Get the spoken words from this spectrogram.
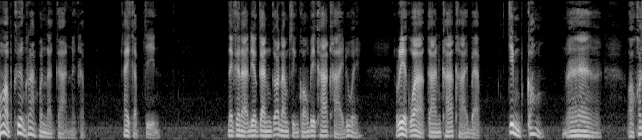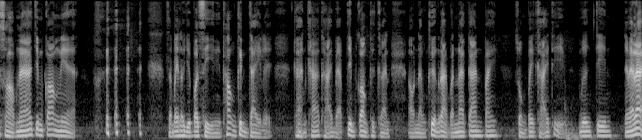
มอบเครื่องราชบรรณาการนะครับ ให้กับจีน ในขณะเดียวกันก็นำสิ่งของไปค้าขายด้วย เรียกว่าการค้าขายแบบจิ้มกล้องนะออกข้อสอบนะ จิ้มกล้องเนี่ย สมัยเราอยู่ป .4 นี่ท่องขึ้นใจเลย การค้าขายแบบจิ้มกล้องคือการเอานำเครื่องราชบรรณาการไป ส่งไปขายที่เมืองจีนใช่ไหมล่ะ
